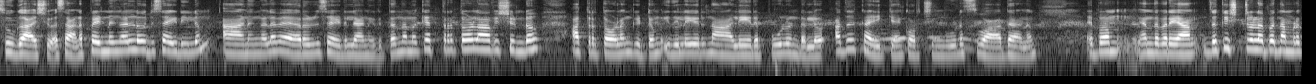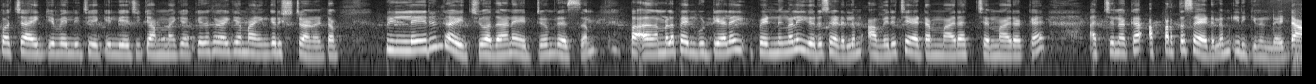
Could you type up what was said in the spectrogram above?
സുഖാശ്വാസമാണ് പെണ്ണുങ്ങളുടെ ഒരു സൈഡിലും ആണുങ്ങളെ വേറൊരു സൈഡിലാണ് ഇരുത്താൻ നമുക്ക് എത്രത്തോളം ആവശ്യമുണ്ടോ അത്രത്തോളം കിട്ടും. ഇതിലെ ഒരു നാളികേരപ്പൂളുണ്ടല്ലോ അത് കഴിക്കാൻ കുറച്ചും കൂടെ സ്വാദാണ്. ഇപ്പം എന്താ പറയുക ഇതൊക്കെ ഇഷ്ടമുള്ള ഇപ്പം നമ്മുടെ കൊച്ചായിക്കും വലിയ ചേക്കും വലിയ ചേച്ചിക്കും അമ്മയ്ക്കും ഒക്കെ ഇതൊക്കെ കഴിക്കാൻ ഭയങ്കര ഇഷ്ടമാണ് കേട്ടോ. പിള്ളേരും കഴിച്ചു. അതാണ് ഏറ്റവും രസം. നമ്മളെ പെൺകുട്ടികളെ പെണ്ണുങ്ങൾ ഈ ഒരു സൈഡിലും അവർ ചേട്ടന്മാർ അച്ഛന്മാരൊക്കെ അച്ഛനൊക്കെ അപ്പുറത്തെ സൈഡിലും ഇരിക്കുന്നുണ്ട് കേട്ടോ.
